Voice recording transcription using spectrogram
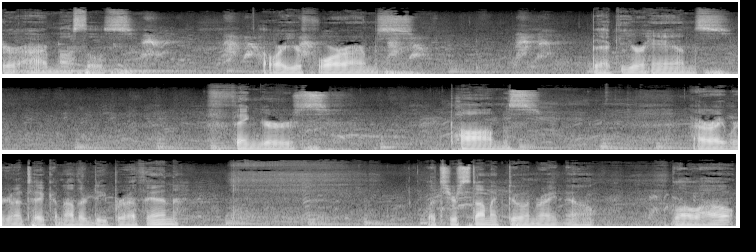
your arm muscles. How are your forearms? Back of your hands fingers, palms. All right, we're going to take another deep breath in. What's your stomach doing right now? Blow out.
